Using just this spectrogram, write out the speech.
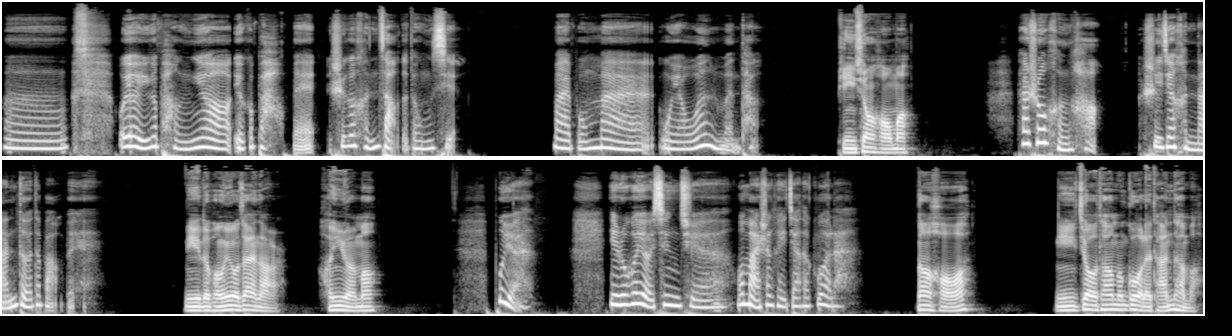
嗯，我有一个朋友有个宝贝，是个很早的东西，卖不卖？我要问问他。品相好吗？他说很好，是一件很难得的宝贝。你的朋友在哪儿？很远吗？不远。你如果有兴趣，我马上可以叫他过来。那好啊，你叫他们过来谈谈吧。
